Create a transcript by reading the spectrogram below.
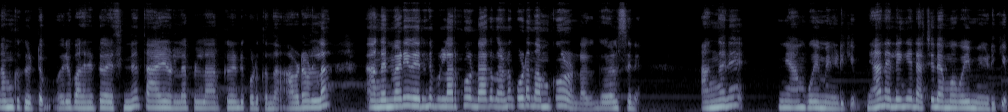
നമുക്ക് കിട്ടും. ഒരു പതിനെട്ട് വയസ്സിന് താഴെയുള്ള പിള്ളേർക്ക് വേണ്ടി കൊടുക്കുന്ന അവിടെയുള്ള അംഗൻവാടി വരുന്ന പിള്ളേർക്കും ഉണ്ടാക്കുന്നതാണ് കൂടെ നമുക്കും ഉണ്ടാക്കും ഗേൾസിന്. അങ്ങനെ ഞാൻ പോയി മേടിക്കും. ഞാൻ അല്ലെങ്കിൽ എന്റെ അച്ഛന്റെ അമ്മ പോയി മേടിക്കും.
